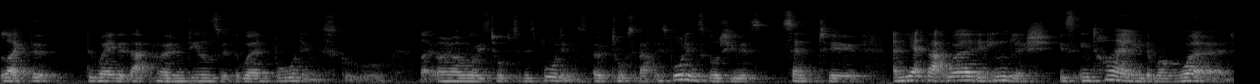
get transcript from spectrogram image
like the the way that that poem deals with the word boarding school. Like my mum always talks to this boarding uh, talks about this boarding school she was sent to, and yet that word in English is entirely the wrong word,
